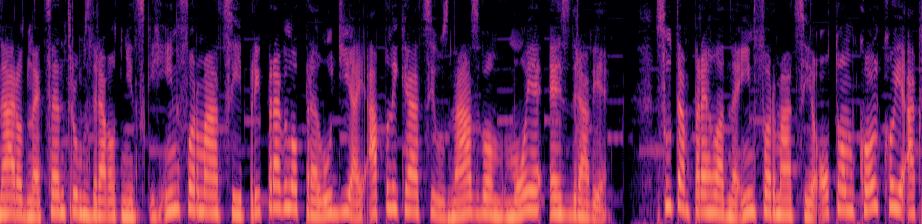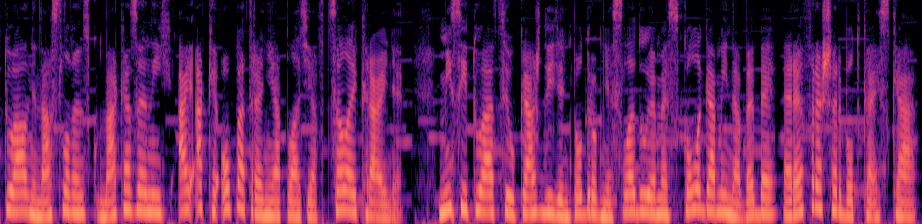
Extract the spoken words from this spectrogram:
Národné centrum zdravotníckých informácií pripravilo pre ľudí aj aplikáciu s názvom Moje e-zdravie. Sú tam prehľadné informácie o tom, koľko je aktuálne na Slovensku nakazených, aj aké opatrenia platia v celej krajine. My situáciu každý deň podrobne sledujeme s kolegami na webe refresher.sk.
